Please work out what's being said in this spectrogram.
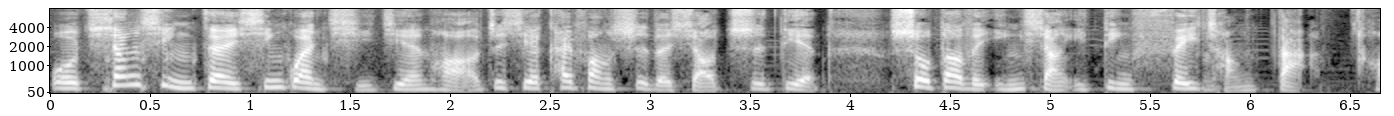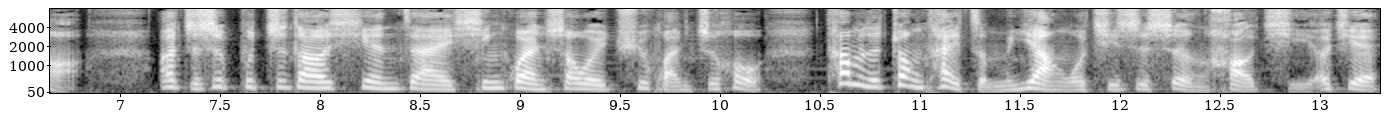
我相信在新冠期间哈，这些开放式的小吃店受到的影响一定非常大哈。啊，只是不知道现在新冠稍微趋缓之后，他们的状态怎么样？我其实是很好奇，而且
